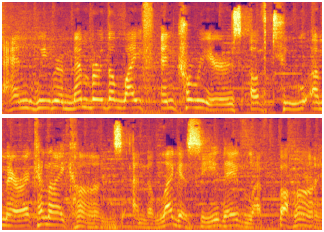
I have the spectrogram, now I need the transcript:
And we remember the life and careers of two American icons and the legacy they've left behind.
